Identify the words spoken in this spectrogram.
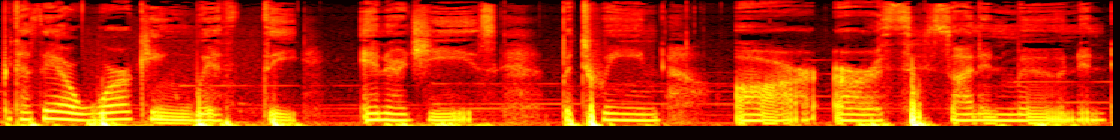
because they are working with the energies between our earth, sun, and moon, and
